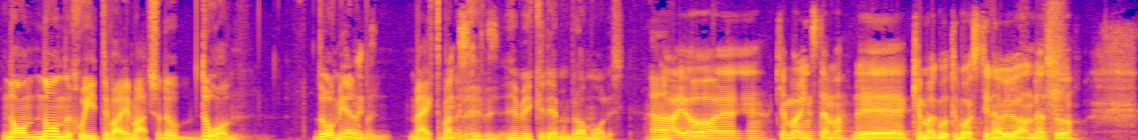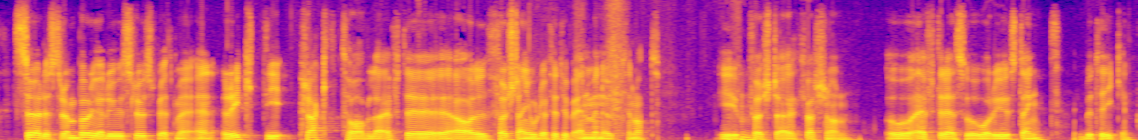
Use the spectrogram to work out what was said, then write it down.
Någon, någon skit i varje match. Och då, då, då mer märkte man hur, hur mycket det är med en bra målis. Ja. jag eh, kan bara instämma. Det kan man gå tillbaka till när vi vann där. Så Söderström började ju i slutspelet med en riktig prakttavla efter ja, det första han gjorde efter typ en minut eller något i första kvartsfinalen. Och efter det så var det ju stängt i butiken.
